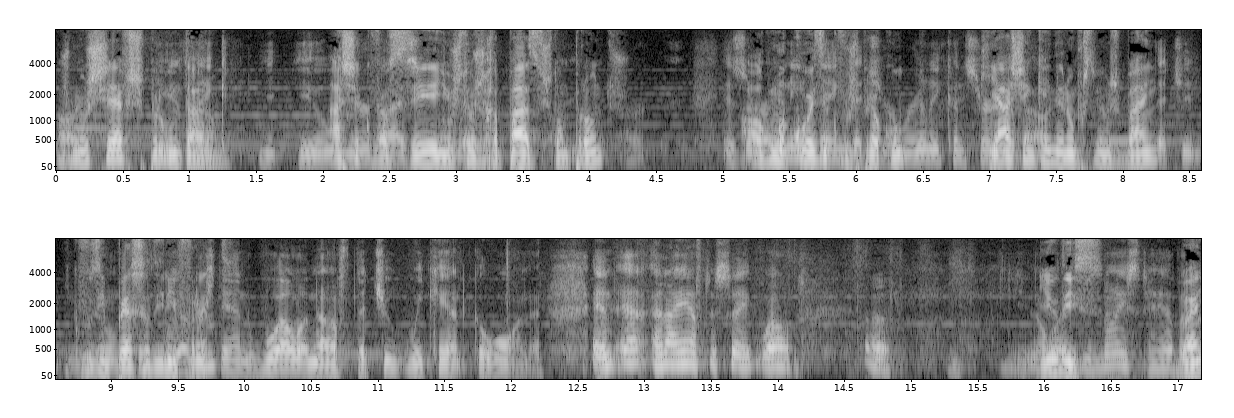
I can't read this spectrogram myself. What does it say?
Os meus chefes perguntaram: Acha que você e os seus rapazes estão prontos? Alguma coisa que vos preocupe, que achem que ainda não percebemos bem e que vos impeça de ir em frente? E eu disse: Bem,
